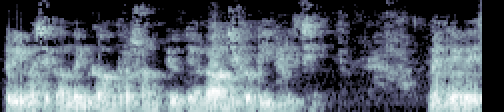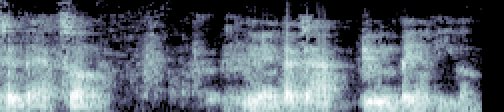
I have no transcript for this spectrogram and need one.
Primo e secondo incontro sono più teologico-biblici, mentre invece il terzo diventa già più impegnativo.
